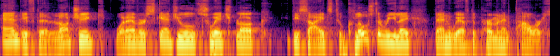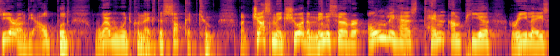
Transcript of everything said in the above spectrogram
And if the logic, whatever schedule, switch block, decides to close the relay, then we have the permanent power here on the output where we would connect the socket to. But just make sure the mini server only has 10 ampere relays.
